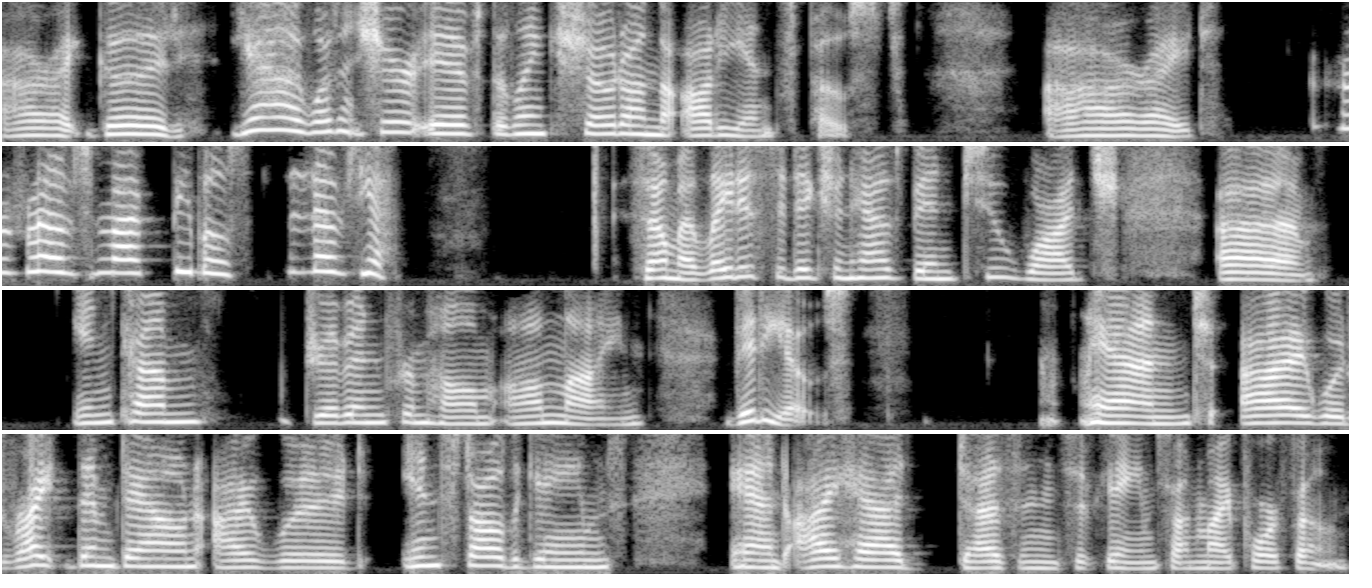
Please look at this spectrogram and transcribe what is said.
All right, good. Yeah, I wasn't sure if the link showed on the audience post. All right. Loves my peoples. Loves ya. So my latest addiction has been to watch uh, income driven from home online videos. And I would write them down, I would install the games, and I had dozens of games on my poor phone.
